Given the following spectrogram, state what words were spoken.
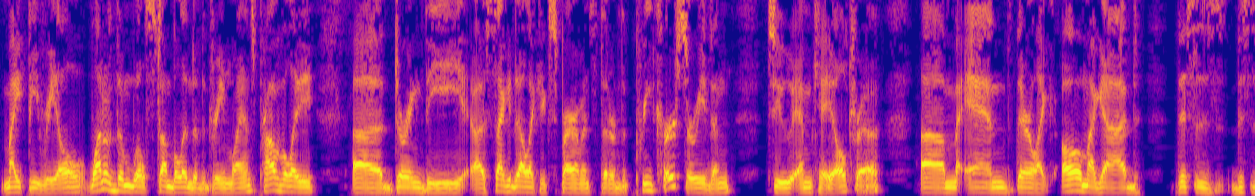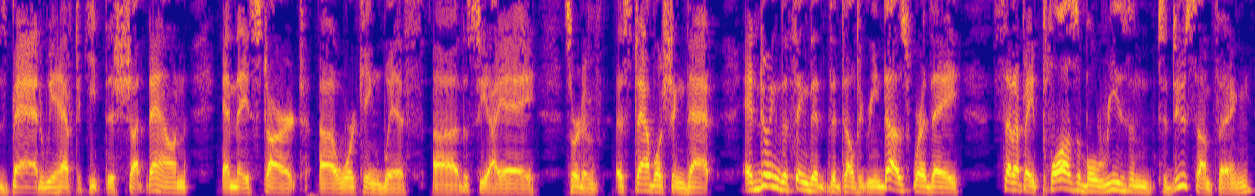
might be real. One of them will stumble into the dreamlands, probably, uh, during the, uh, psychedelic experiments that are the precursor even to MK Ultra. Um, and they're like, oh my God, this is, this is bad. We have to keep this shut down. And they start, uh, working with, uh, the CIA, sort of establishing that and doing the thing that, that Delta Green does where they set up a plausible reason to do something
